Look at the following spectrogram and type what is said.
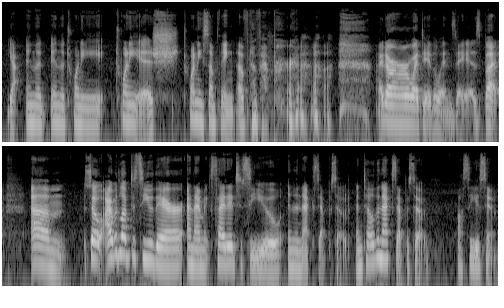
yeah in the in the 20 20-ish 20 something of november i don't remember what day the wednesday is but um so i would love to see you there and i'm excited to see you in the next episode. Until the next episode i'll see you soon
